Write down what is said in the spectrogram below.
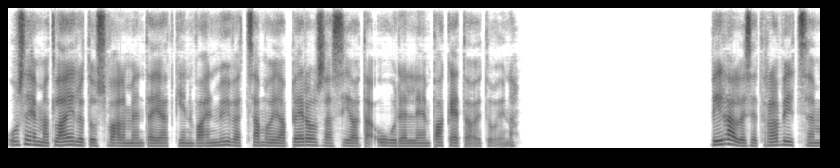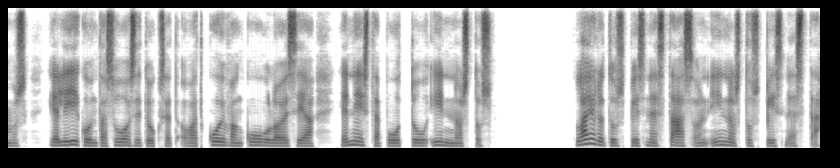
Useimmat laihdutusvalmentajatkin vain myyvät samoja perusasioita uudelleen paketoituina. Viralliset ravitsemus- ja liikuntasuositukset ovat kuivan kuuloisia ja niistä puuttuu innostus. Laihdutusbisnes taas on innostusbisnestä.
